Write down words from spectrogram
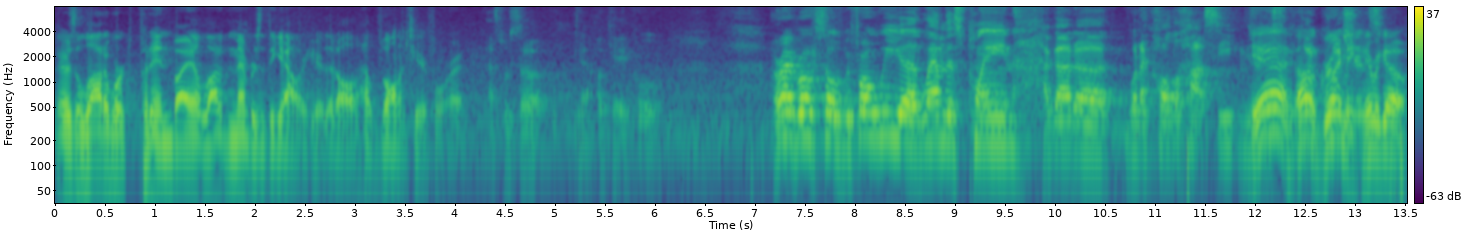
there was a lot of work put in by a lot of the members of the gallery here that all helped volunteer for it. That's what's up. Yeah. Okay, cool. All right, bro. So before we uh, land this plane, I got uh, what I call the hot seat. These Yeah. some fun Oh, grill me. Here we go.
